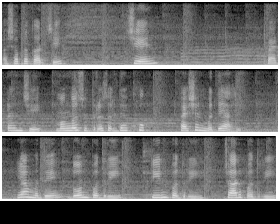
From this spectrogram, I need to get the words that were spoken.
अशा प्रकारचे चेन पॅटर्नचे मंगळसूत्र सध्या खूप फॅशनमध्ये आहे. यामध्ये दोन पदरी तीन पदरी चार पदरी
